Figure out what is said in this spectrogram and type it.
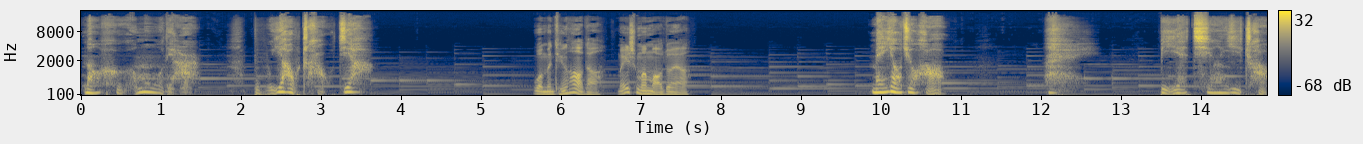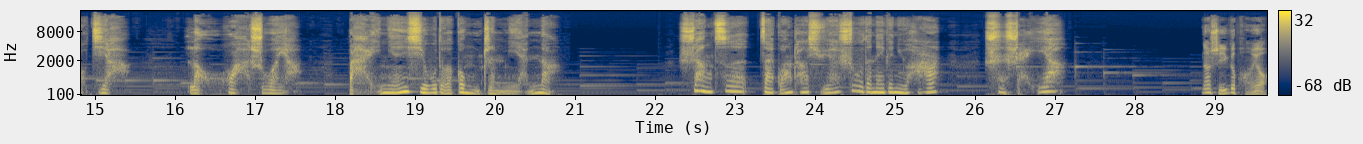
能和睦点儿，不要吵架。我们挺好的，没什么矛盾啊。没有就好。别轻易吵架，老话说呀，“百年修得共枕眠”呐。上次在广场学术的那个女孩是谁呀？那是一个朋友，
